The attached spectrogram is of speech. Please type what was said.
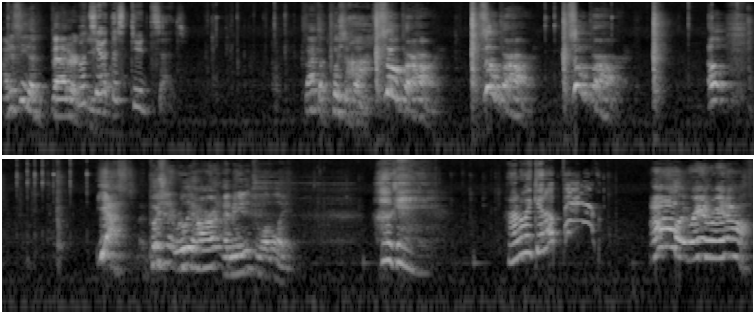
I just need a better Let's see what this dude says. I have to push the button Ah. super hard, super hard, super hard. Oh, yes! Pushing it really hard, I made it to level eight. Okay. How do I get up there? Oh, it ran right off.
